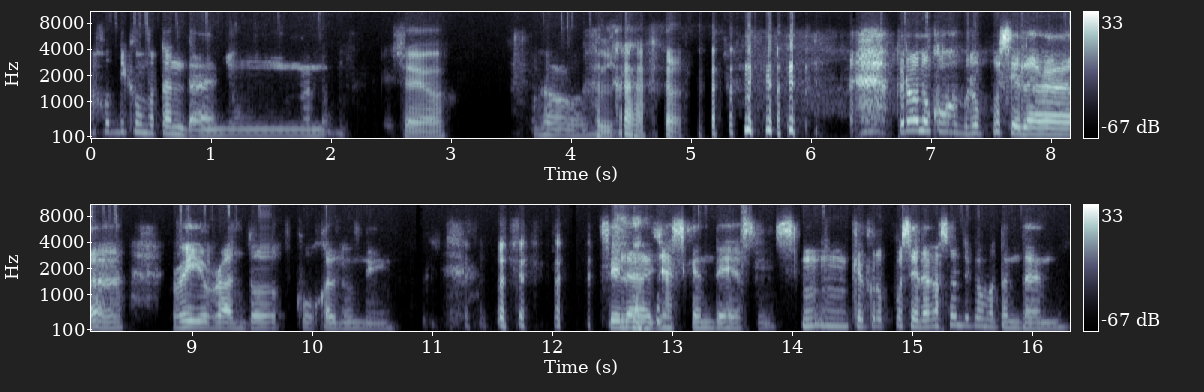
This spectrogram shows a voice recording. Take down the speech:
Ako di ko matandaan yung ano. Sa'yo. Oo. Hala. Pero nung group ko sila Ray Randolph Kukal nun eh. sila Jazz Candesis. Mm kagroup ko sila kasi hindi ko matandaan.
